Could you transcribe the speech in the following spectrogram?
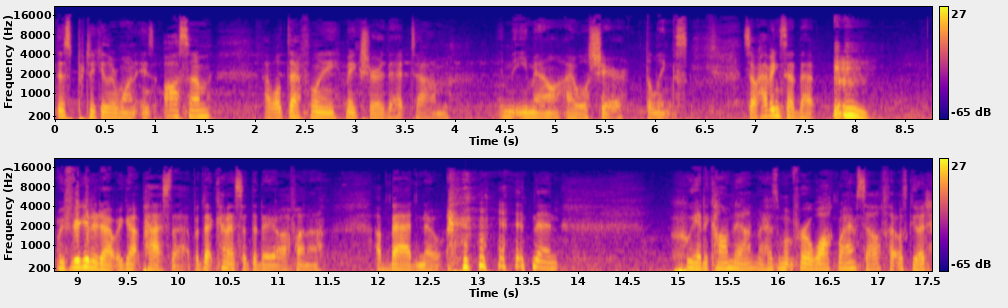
This particular one is awesome. I will definitely make sure that um, in the email I will share the links. So, having said that, we figured it out. We got past that, but that kind of set the day off on a, a bad note. and then we had to calm down. My husband went for a walk by himself. That was good.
